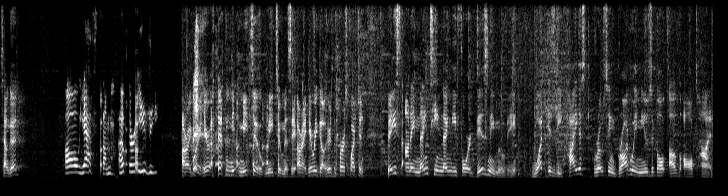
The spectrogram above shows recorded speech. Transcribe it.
Sound good? Oh yes, I hope they're easy. All right, great. Here, me, me too. Me too, Missy. All right, here we go. Here's the first question. Based on a 1994 Disney movie, what is the highest grossing Broadway musical of all time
